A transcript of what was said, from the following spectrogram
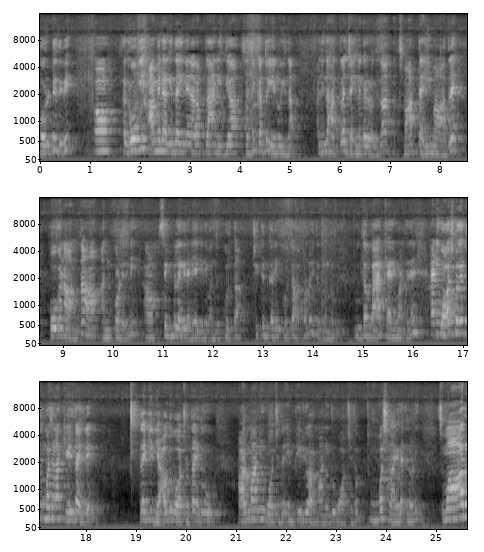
ಹೊರಟಿದ್ದೀವಿ ಅಲ್ಲಿ ಹೋಗಿ ಆಮೇಲೆ ಅಲ್ಲಿಂದ ಇನ್ನೇನಾರ ಪ್ಲ್ಯಾನ್ ಇದೆಯಾ? ಸದ್ಯಕ್ಕಂತೂ ಏನೂ ಇಲ್ಲ. ಅಲ್ಲಿಂದ ಹತ್ತಿರ ಜಯನಗರ ಇರೋದ್ರಿಂದ ಸ್ಮಾರ್ಟ್ ಟೈಮ್ ಆದರೆ ಹೋಗೋಣ ಅಂತ ಅಂದ್ಕೊಂಡಿದ್ದೀನಿ ಸಿಂಪಲಾಗಿ ರೆಡಿಯಾಗಿದ್ದೀನಿ ಒಂದು ಕುರ್ತಾ ಚಿಕನ್ ಕರಿ ಕುರ್ತಾ ಹಾಕ್ಕೊಂಡು ಈ ಥರದೊಂದು ಉದ್ದ ಬ್ಯಾಗ್ ಕ್ಯಾರಿ ಮಾಡ್ತಿದ್ದೀನಿ ಆ್ಯಂಡ್ ಈ ವಾಚ್ ಬಗ್ಗೆ ತುಂಬ ಜನ ಕೇಳ್ತಾ ಇದ್ರಿ. ಲೈಕ್ ಇದು ಯಾವುದು ವಾಚ್ ಅಂತ? ಇದು ಅರ್ಮಾನಿ ವಾಚ್ ಇದೆ ಎಂಪೀರಿಯೋ ಅರ್ಮಾನಿದು ವಾಚ್ ಇದು. ತುಂಬ ಚೆನ್ನಾಗಿದೆ. ನೋಡಿ, ಸುಮಾರು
